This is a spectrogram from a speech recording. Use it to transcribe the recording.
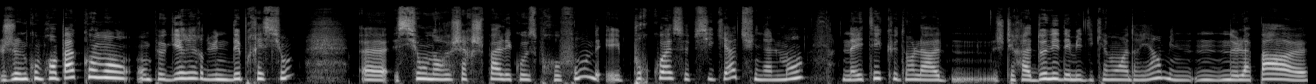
je ne comprends pas comment on peut guérir d'une dépression euh, si on n'en recherche pas les causes profondes et pourquoi ce psychiatre finalement n'a été que dans la, je dirais, à donner des médicaments à Adrien, mais ne l'a pas euh,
